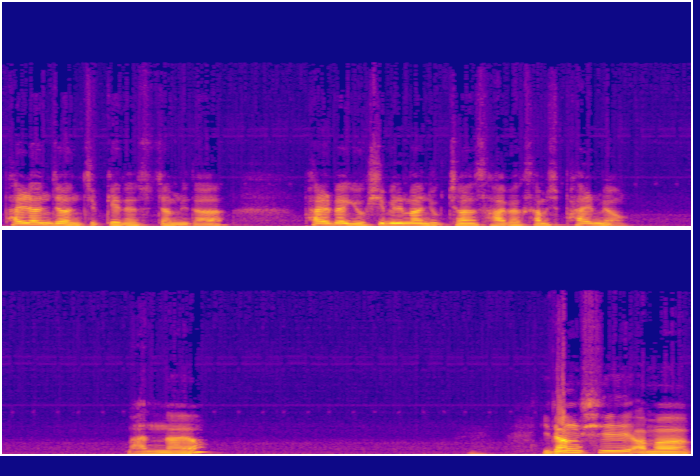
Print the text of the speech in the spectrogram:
8년 전 집계된 숫자입니다. 861만 6,438명. 맞나요? 이 당시 아마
